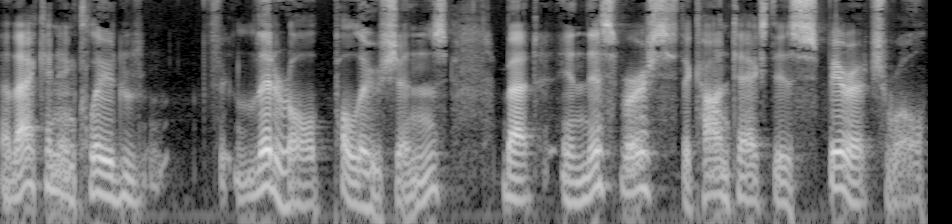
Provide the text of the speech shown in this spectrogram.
Now, that can include literal pollutions, but in this verse, the context is spiritual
